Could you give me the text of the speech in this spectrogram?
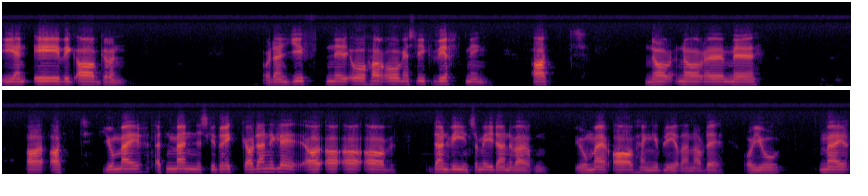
i en evig avgrunn. Og den giften er, og har òg en slik virkning at når, når uh, At jo mer et menneske drikker av, denne glede, av, av, av den vin som er i denne verden, jo mer avhengig blir den av det, og jo mer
